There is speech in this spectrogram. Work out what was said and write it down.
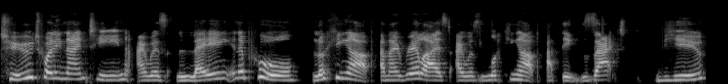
to 2019, I was laying in a pool looking up, and I realized I was looking up at the exact view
